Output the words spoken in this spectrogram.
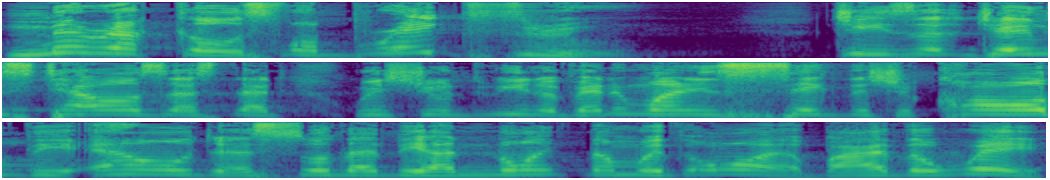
miracles, for breakthrough. Jesus, James tells us that we should, you know, if anyone is sick, they should call the elders so that they anoint them with oil. By the way,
